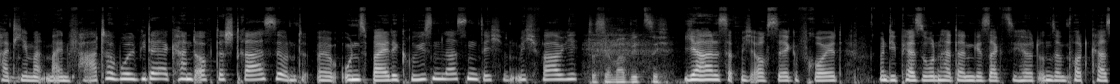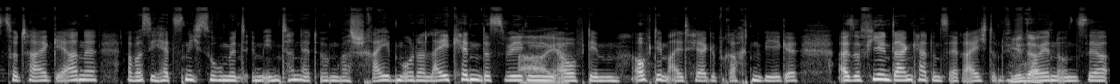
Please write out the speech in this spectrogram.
hat jemand meinen Vater wohl wiedererkannt auf der Straße und äh, uns beide grüßen lassen, dich und mich, Fabi. Das ist ja mal witzig. Ja, das hat mich auch sehr gefreut. Und die Person hat dann gesagt, sie hört unseren Podcast total gerne, aber sie hätte es nicht so mit im Internet irgendwas schreiben oder liken, deswegen ah, ja. auf dem, auf dem althergebrachten Wege. Also vielen Dank, hat uns erreicht und wir vielen freuen Dank. uns, ja.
